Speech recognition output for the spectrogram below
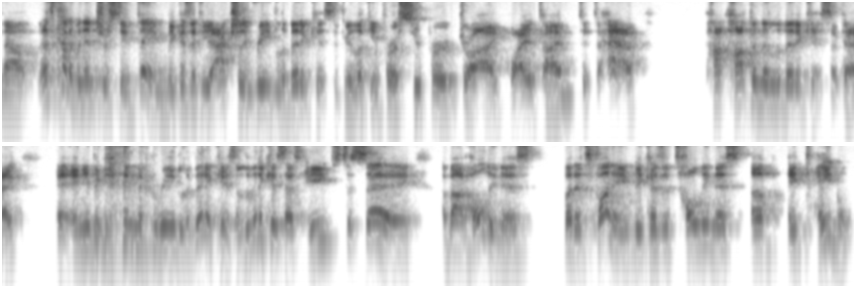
Now, that's kind of an interesting thing because if you actually read Leviticus, if you're looking for a super dry, quiet time to, to have, hop, hop into Leviticus, okay? And, and you begin to read Leviticus. And Leviticus has heaps to say about holiness, but it's funny because it's holiness of a table,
